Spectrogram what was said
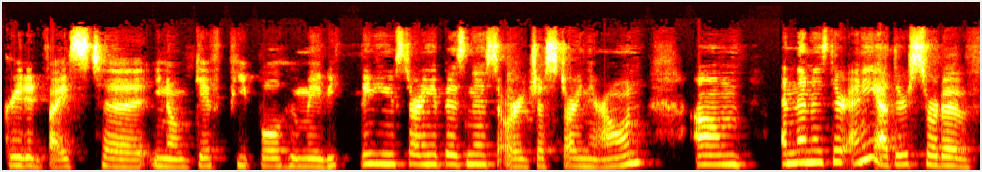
great advice to, you know, give people who may be thinking of starting a business or just starting their own. Um, and then is there any other sort of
